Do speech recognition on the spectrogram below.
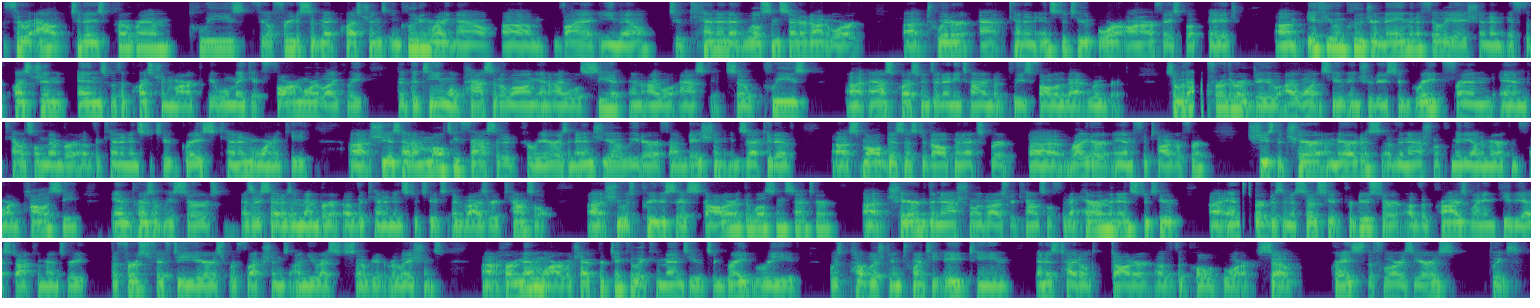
throughout today's program, please feel free to submit questions, including right now um, via email to kennan at wilsoncenter.org, uh, Twitter at Kennan Institute, or on our Facebook page. Um, if you include your name and affiliation, and if the question ends with a question mark, it will make it far more likely that the team will pass it along and I will see it and I will ask it. So please uh, ask questions at any time, but please follow that rubric. So without further ado, I want to introduce a great friend and council member of the Kennan Institute, Grace Kennan Warnecke. Uh, she has had a multifaceted career as an NGO leader, a foundation executive, a small business development expert, uh, writer, and photographer. She's the chair emeritus of the National Committee on American Foreign Policy and presently serves, as I said, as a member of the Kennan Institute's Advisory Council. Uh, she was previously a scholar at the Wilson Center uh, chaired the National Advisory Council for the Harriman Institute, uh, and served as an associate producer of the prize winning PBS documentary, The First 50 Years Reflections on US Soviet Relations. Uh, her memoir, which I particularly commend to you, it's a great read, was published in 2018 and is titled Daughter of the Cold War. So, Grace, the floor is yours, please.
